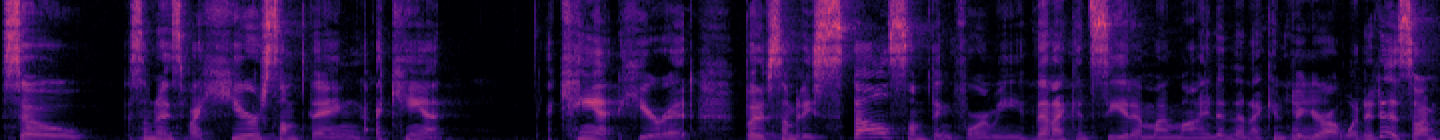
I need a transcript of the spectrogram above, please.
So sometimes if i hear something i can't I can't hear it. But if somebody spells something for me, then I can see it in my mind and then I can figure out what it is. So I'm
